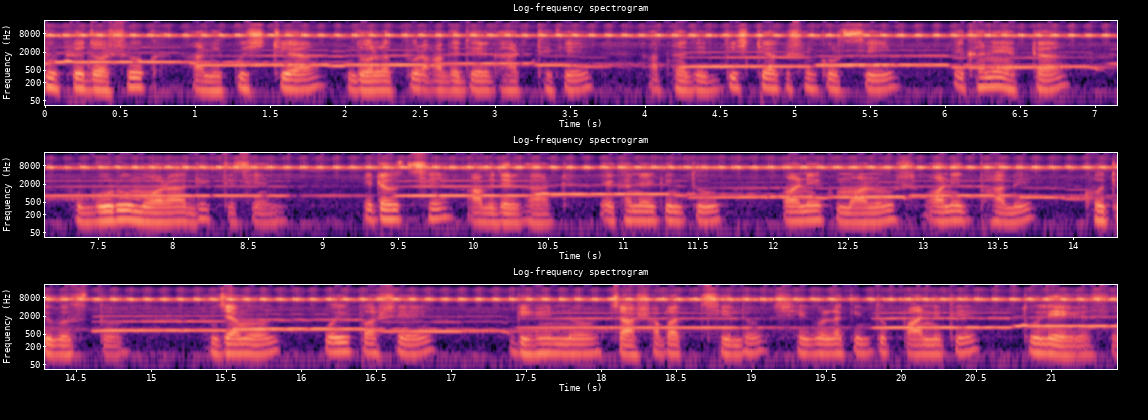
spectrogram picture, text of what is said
সুপ্রিয় দর্শক, আমি কুষ্টিয়া দৌলতপুর আবেদের ঘাট থেকে আপনাদের দৃষ্টি আকর্ষণ করছি। এখানে একটা গরু মরা দেখতেছেন। এটা হচ্ছে আবেদের ঘাট। এখানে কিন্তু অনেক মানুষ অনেকভাবে ক্ষতিগ্রস্ত। যেমন ওই পাশে বিভিন্ন চাষাবাদ ছিল, সেগুলো কিন্তু পানিতে তুলে গেছে।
